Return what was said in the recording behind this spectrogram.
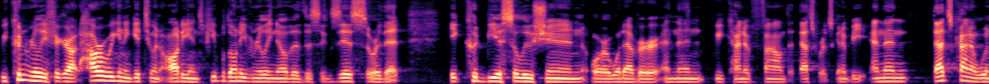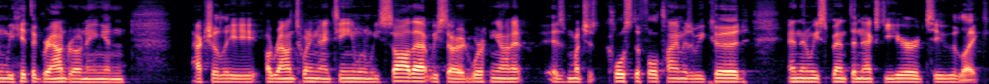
we couldn't really figure out how are we going to get to an audience. People don't even really know that this exists or that it could be a solution or whatever and then we kind of found that that's where it's going to be. And then that's kind of when we hit the ground running and actually around 2019 when we saw that we started working on it as much as close to full time as we could. And then we spent the next year or two like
